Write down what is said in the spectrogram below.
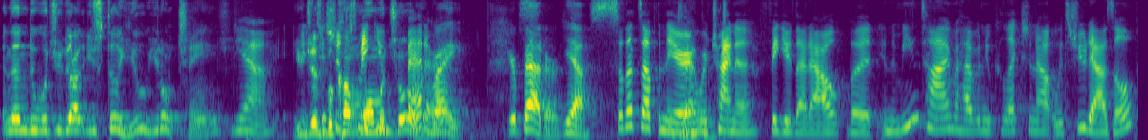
and then do what you got. You still you. You don't change. Yeah. You It- just it become make more mature. better. Right. You're better, yes. So that's up in the air, and we're trying to figure that out. But in the meantime, I have a new collection out with Shoe Dazzle.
